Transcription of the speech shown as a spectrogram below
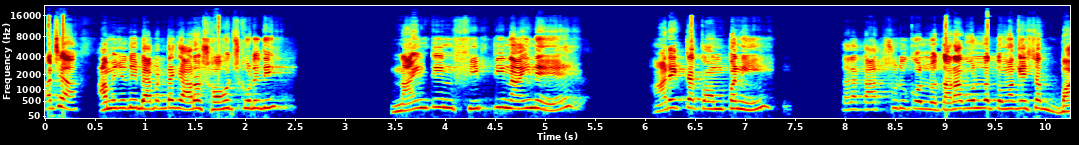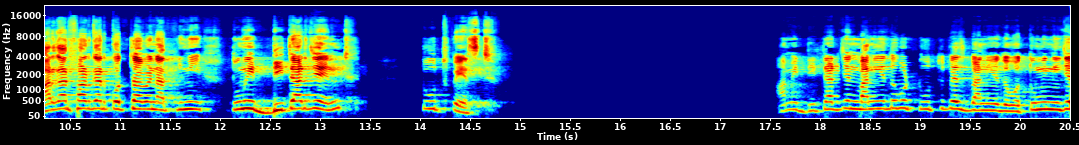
আচ্ছা আমি যদি ব্যাপারটাকে আরও সহজ করে দিই। নাইনটিন ফিফটি নাইনে আরেকটা কোম্পানি তারা কাজ শুরু করল, তারা বলল, তোমাকে এসব বার্গার ফার্গার করতে হবে না, তুমি তুমি ডিটারজেন্ট টুথপেস্ট আমি ডিটারজেন্ট বানিয়ে দেবো টুথপেস্ট বানিয়ে দেবো, তুমি নিজে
